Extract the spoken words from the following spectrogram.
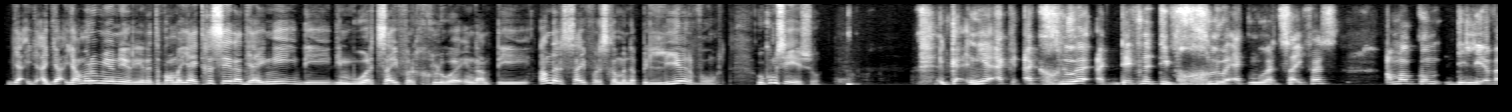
Ja, ja, ja jammer om jou in die rede te val, maar jy het gesê dat jy nie die die moordsyfer glo en dan die ander syfers gemanipuleer word. Hoekom sê jy so? Ek nee, ek ek glo, ek definitief glo ek moordsyfers. Almal kom die lewe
